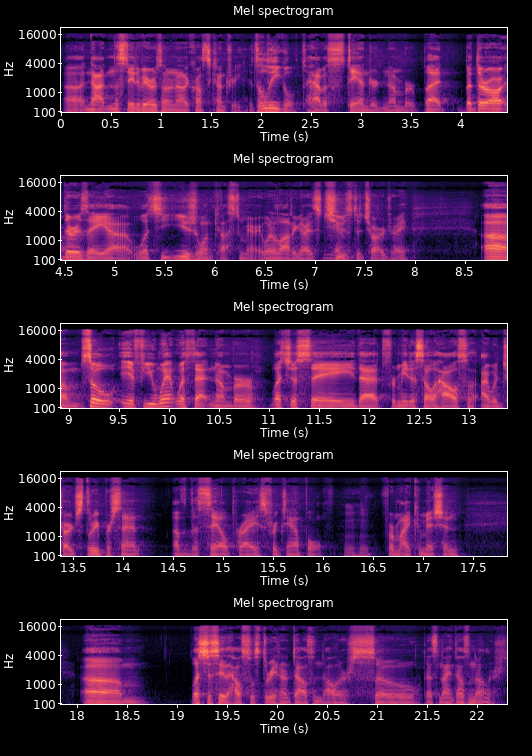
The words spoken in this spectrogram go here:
Uh, not in the state of Arizona, not across the country. It's illegal to have a standard number, but but there are there is a uh, what's usual and customary, what a lot of guys choose to charge, right? Um, so if you went with that number, let's just say that for me to sell a house, I would charge 3% of the sale price, for example, for my commission. Um, let's just say the house was $300,000. So that's $9,000.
